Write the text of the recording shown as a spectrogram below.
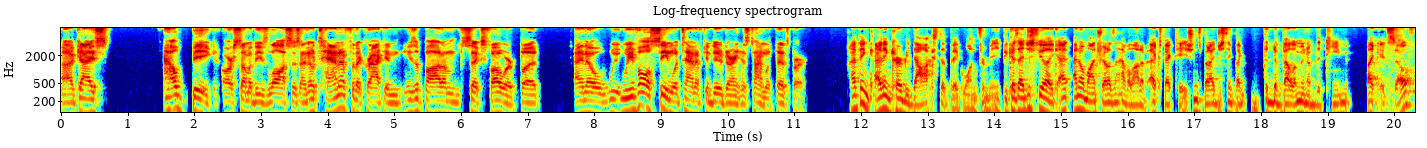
Uh, guys, how big are some of these losses? I know Tanev for the Kraken, he's a bottom six forward, but I know we, we've all seen what Tanev can do during his time with Pittsburgh. I think I think Kirby Dach's the big one for me because I just feel like I, I know Montreal doesn't have a lot of expectations, but I just think like the development of the team like itself,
